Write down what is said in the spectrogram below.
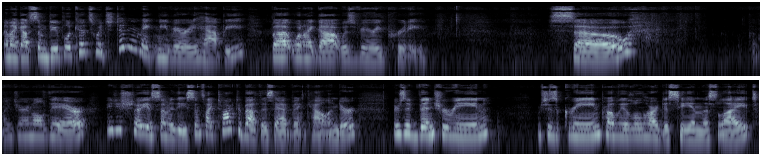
And I got some duplicates, which didn't make me very happy, but what I got was very pretty. So, put my journal there. Let me just show you some of these. Since I talked about this advent calendar, there's Adventurine, which is green, probably a little hard to see in this light.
